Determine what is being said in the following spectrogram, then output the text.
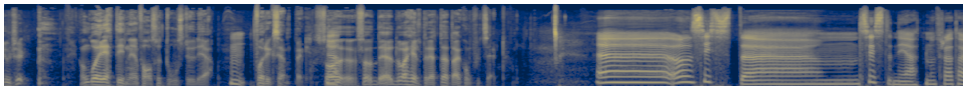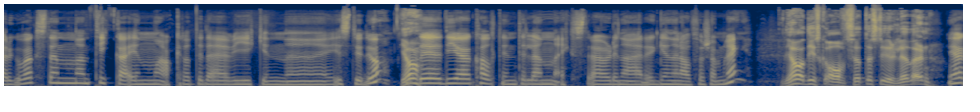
Unnskyld kan gå rett inn i en fase to-studie, mm. f.eks. Så, ja. så det, du har helt rett, dette er komplisert. Uh, og siste, um, siste, nyheten fra Targovax den tikka inn akkurat idet vi gikk inn uh, i studio. Ja. De, de, har kalt inn til en ekstraordinær generalforsamling. Ja, de skal avsette styrelederen. Ja,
